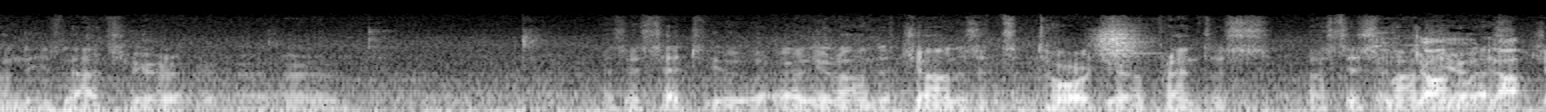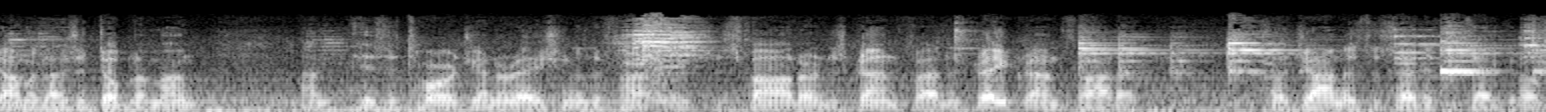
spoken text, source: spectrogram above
And these lads here are, are, are as I said to you earlier on, that John is a t- third year apprentice. That's this That's man John here. McLaughlin. John McLaughlin. He's a Dublin man. And he's a third generation of the farmers, his father and his grandfather his great grandfather. So John has decided to take it up.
